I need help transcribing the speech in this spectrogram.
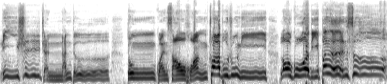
你是真难得。东莞扫黄抓不住你老郭的本色。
